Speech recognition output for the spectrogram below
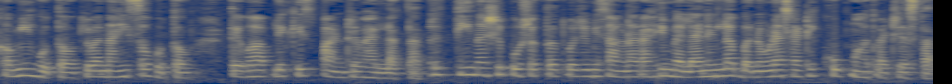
कमी होतं किंवा नाहीसं होतं तेव्हा आपले केस पांढरे व्हायला लागतात. तर तीन अशी पोषक तत्व जे मी सांगणार आहे मेलॅनिनला बनवण्यासाठी खूप महत्वाची असतात.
